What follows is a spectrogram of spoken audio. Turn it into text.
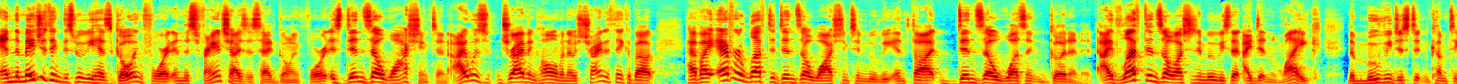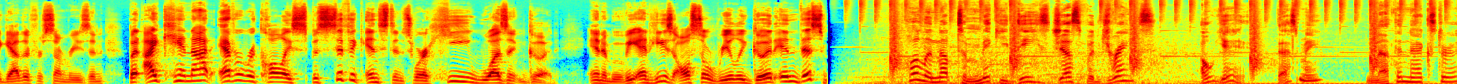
And the major thing this movie has going for it, and this franchise has had going for it, is Denzel Washington. I was driving home and I was trying to think about have I ever left a Denzel Washington movie and thought Denzel wasn't good in it? I've left Denzel Washington movies that I didn't like. The movie just didn't come together for some reason, but I cannot ever recall a specific instance where he wasn't good in a movie, and he's also really good in this Pulling up to Mickey D's just for drinks? Oh, yeah, that's me. Nothing extra,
